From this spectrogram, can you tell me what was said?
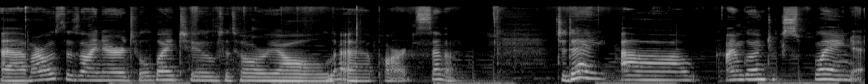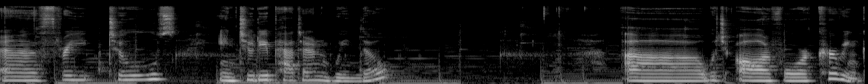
uh, Marvelous Designer Tool by Tool tutorial uh, part 7. Today, uh, I'm going to explain uh, three tools in 2D pattern window, uh, which are for curving.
